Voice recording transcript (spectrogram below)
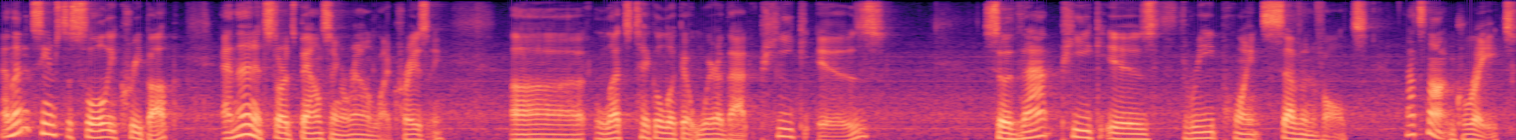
And then it seems to slowly creep up, and then it starts bouncing around like crazy. Uh, let's take a look at where that peak is. So that peak is 3.7 volts. That's not great.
